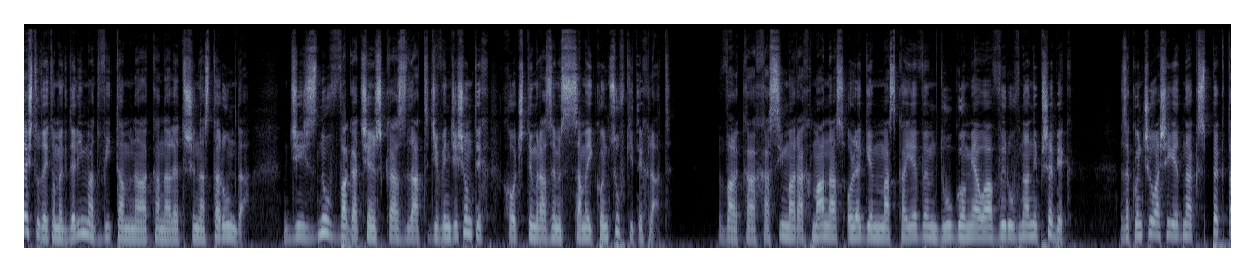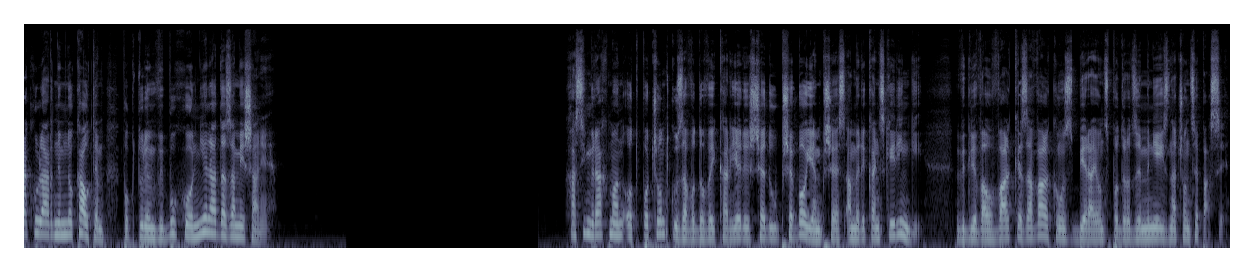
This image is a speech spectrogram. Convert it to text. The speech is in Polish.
Cześć, tutaj Tomek Delimat, witam na kanale 13 Runda. Dziś znów waga ciężka z lat 90., choć tym razem z samej końcówki tych lat. Walka Hasima Rahmana z Olegiem Maskajewem długo miała wyrównany przebieg. Zakończyła się jednak spektakularnym nokautem, po którym wybuchło nie lada zamieszanie. Hasim Rahman od początku zawodowej kariery szedł przebojem przez amerykańskie ringi. Wygrywał walkę za walką, zbierając po drodze mniej znaczące pasy.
